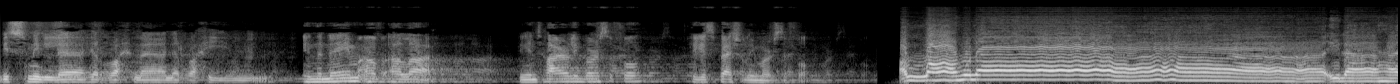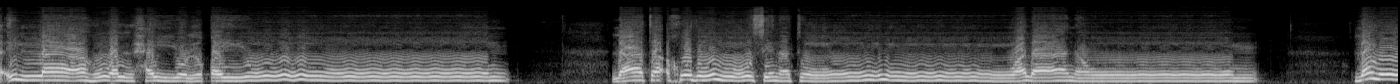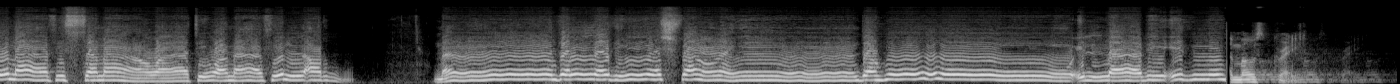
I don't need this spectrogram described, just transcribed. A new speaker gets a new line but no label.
بسم الله الرحمن الرحيم
In the name of Allah, the entirely merciful, the especially merciful.
الله لا إله إلا هو الحي القيوم لا تأخذه سنة ولا نوم له ما في السماوات وما في الأرض من ذا الذي يشفع عنده إلا بإذنه
The most great.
